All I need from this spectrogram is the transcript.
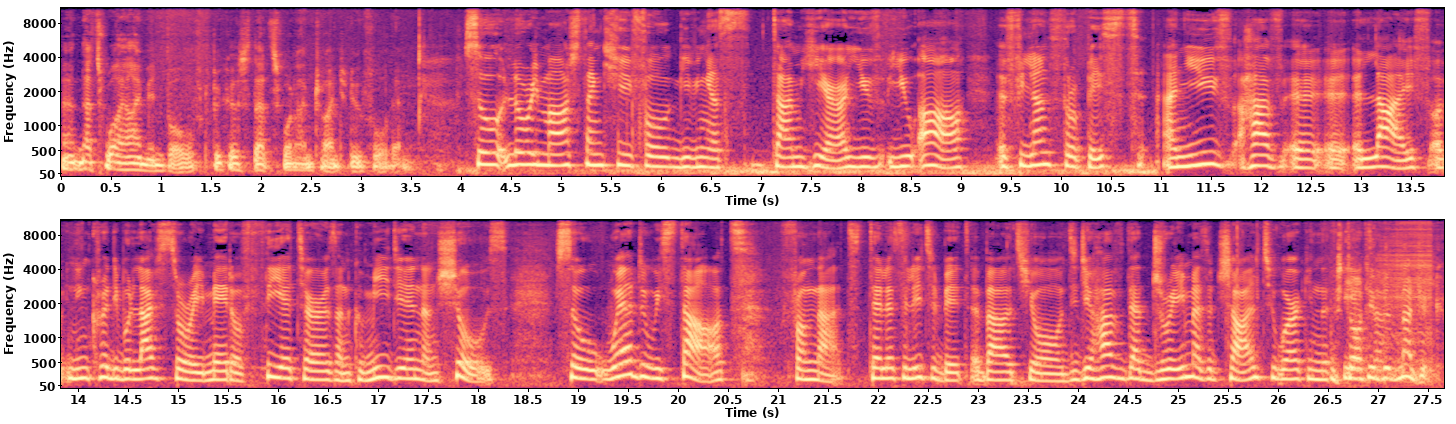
And that's why I'm involved, because that's what I'm trying to do for them. So, Laurie Marsh, thank you for giving us time here. You you are a philanthropist, and you have a, a, a life, an incredible life story made of theaters and comedian and shows. So, where do we start from that? Tell us a little bit about your. Did you have that dream as a child to work in the I started with magic.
